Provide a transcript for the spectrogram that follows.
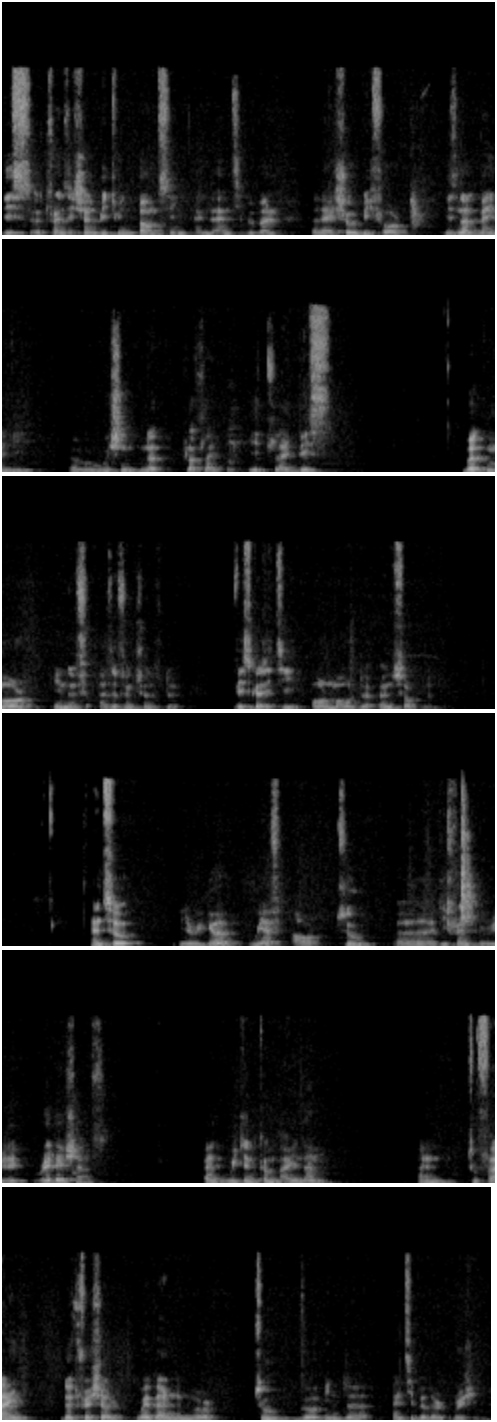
this uh, transition between bouncing and anti-bubble that I showed before is not maybe, uh, we should not plot like it like this, but more in a, as a function of the viscosity or more the Ohnesorge number. And so here we go. We have our two uh, different re relations, and we can combine them and to find the threshold Weber number to go in the anti-bubble regime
